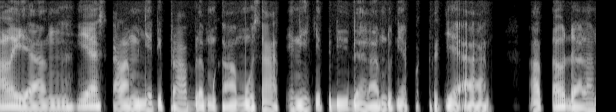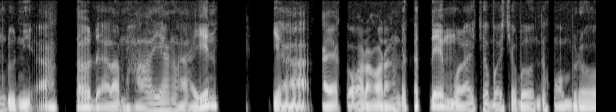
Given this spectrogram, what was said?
hal yang ya sekarang menjadi problem kamu saat ini gitu di dalam dunia pekerjaan atau dalam dunia atau dalam hal yang lain, ya kayak ke orang-orang deket deh mulai coba-coba untuk ngobrol,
